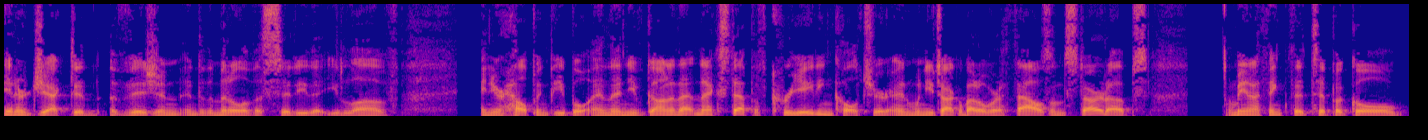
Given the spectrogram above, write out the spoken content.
interjected a vision into the middle of a city that you love and you're helping people. And then you've gone to that next step of creating culture. And when you talk about over a thousand startups, I mean, I think the typical,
